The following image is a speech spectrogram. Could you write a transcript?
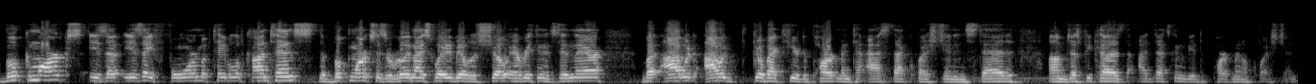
bookmarks is a is a form of table of contents. The bookmarks is a really nice way to be able to show everything that's in there. But I would I would go back to your department to ask that question instead, um, just because I, that's going to be a departmental question.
